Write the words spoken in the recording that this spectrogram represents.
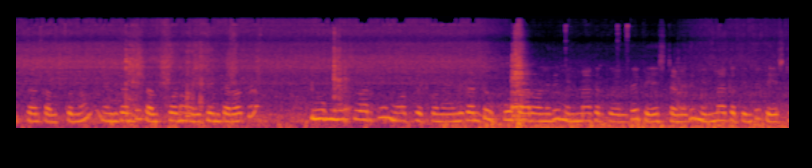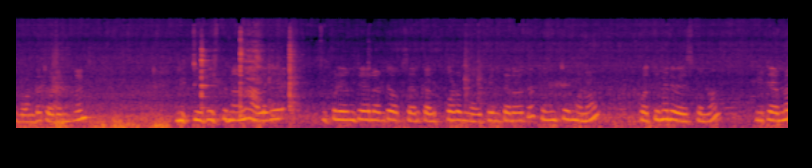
ఒకసారి కలుపుకున్నాం. ఎందుకంటే కలుపుకోవడం అయిపోయిన తర్వాత టూ మినిట్స్ వరకు మూత పెట్టుకున్నాం. ఎందుకంటే ఉప్పు కారం అనేది మిల్ మేకర్కి వెళ్తే టేస్ట్ అనేది మిల్ మేకర్ తింటే టేస్ట్ బాగుంటుంది. చూడండి ఫ్రెండ్స్ మీకు చూపిస్తున్నాను. అలాగే ఇప్పుడు ఏం చేయాలంటే ఒకసారి కలుపుకోవడం అయిపోయిన తర్వాత కొంచెం మనం కొత్తిమీర వేసుకున్నాం. ఈ టైంలో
